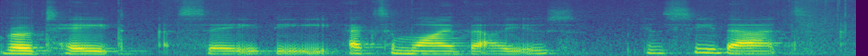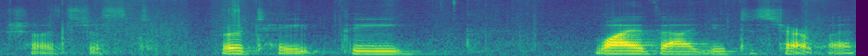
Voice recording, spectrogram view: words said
rotate, say, the x and y values, you can see that, actually let's just rotate the y value to start with.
